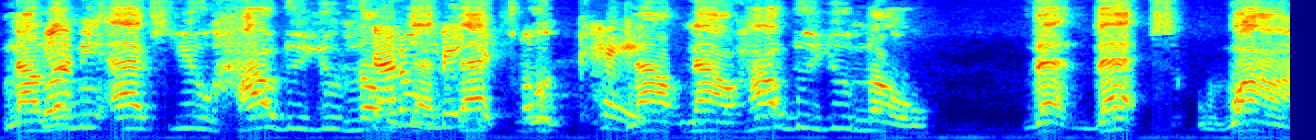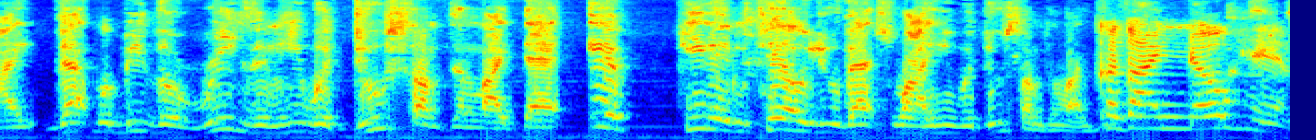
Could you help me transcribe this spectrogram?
Now But- let me ask you, how do you know That that's it what? okay. Now, now, how do you know that that's why that would be the reason he would do something like that if he didn't tell you that's why he would do something like that? Because I know him.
